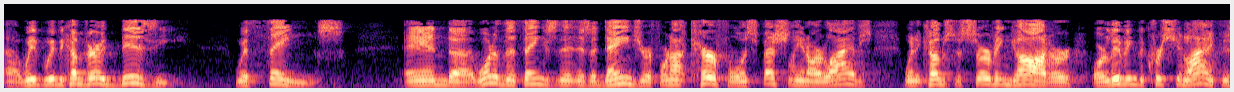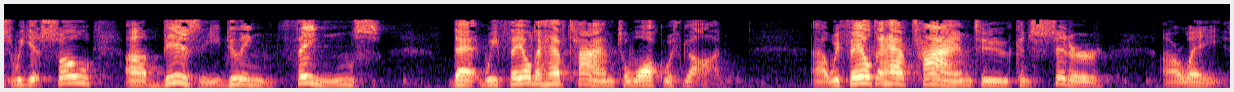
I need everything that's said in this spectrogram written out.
Uh, we, we become very busy with things. And uh, one of the things that is a danger if we're not careful, especially in our lives when it comes to serving God or, or living the Christian life, is we get so uh, busy doing things that we fail to have time to walk with God. Uh, we fail to have time to consider our ways.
